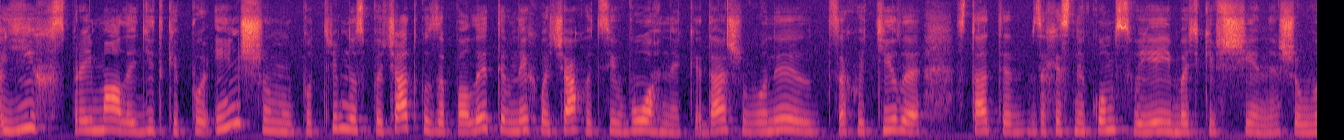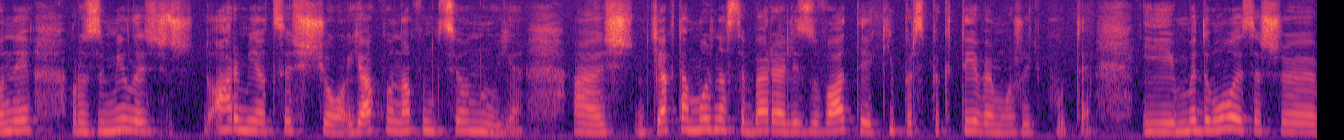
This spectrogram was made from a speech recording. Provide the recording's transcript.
їх сприймали дітки по-іншому, потрібно спочатку запалити в них в очах оці вогники, да, щоб вони захотіли стати захисником своєї батьківщини, щоб вони розуміли, що армія це що, як вона функціонує, е, як там можна себе реалізувати, які перспективи можуть бути. І ми домовилися, що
